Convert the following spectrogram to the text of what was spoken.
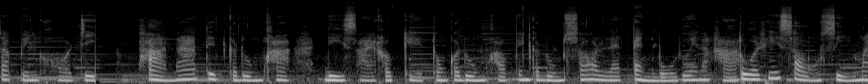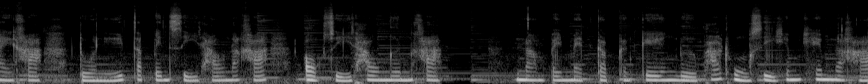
จะเป็นคอจี ผ่าหน้าติดกระดุมค่ะ ดีไซน์เขาเก๋ตรงกระดุมเขาเป็นกระดุมซ่อนและแต่งโบด้วยนะคะ ตัวที่ 2 สีใหม่ค่ะ ตัวนี้จะเป็นสีเทานะคะ ออกสีเทาเงินค่ะ นำไปแมทกับกางเกงหรือผ้าถุงสีเข้มๆนะคะ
